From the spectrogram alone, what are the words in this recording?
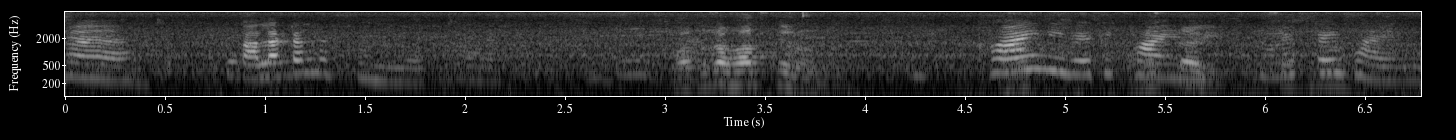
হ্যাঁ কালারটা খুব সুন্দর। কতটা ভাত খেলো না? খাইনি বেশি খাইনি অনেকটাই? খাইনি।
